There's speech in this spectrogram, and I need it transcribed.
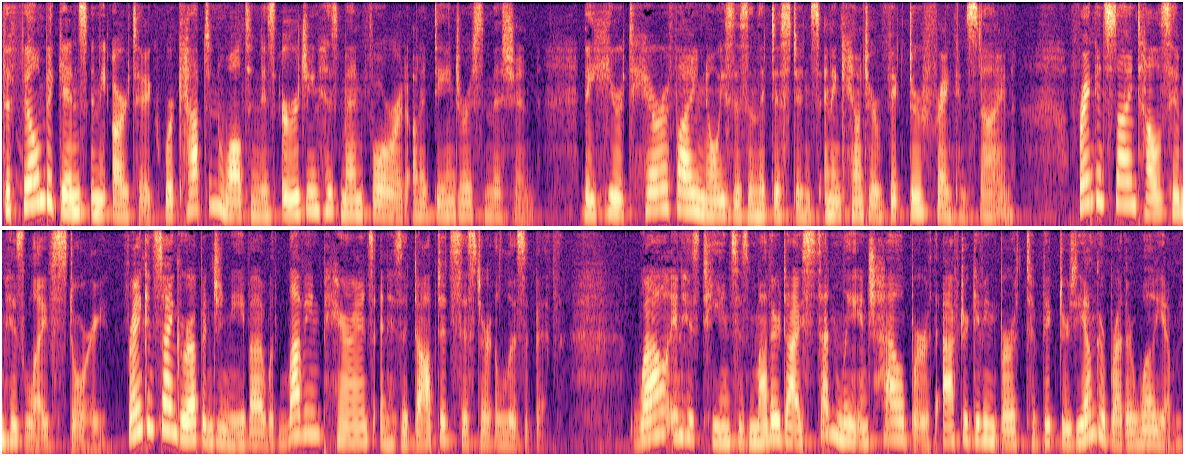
The film begins in the Arctic, where Captain Walton is urging his men forward on a dangerous mission. They hear terrifying noises in the distance and encounter Victor Frankenstein. Frankenstein tells him his life story. Frankenstein grew up in Geneva with loving parents and his adopted sister Elizabeth. While in his teens, his mother dies suddenly in childbirth after giving birth to Victor's younger brother, William.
